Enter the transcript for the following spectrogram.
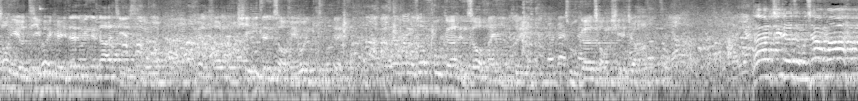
终于有机会可以在这边跟大家解释，我我没有偷懒，我写一整首没问题。对，因为他们说副歌很受欢迎，所以主歌重写就好。大家记得怎么唱吗？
